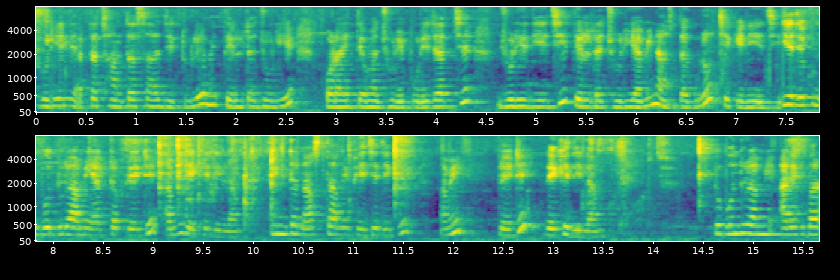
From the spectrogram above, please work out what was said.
ঝরিয়ে নিয়ে একটা ছান্তার সাহায্যে তুলে আমি তেলটা ঝরিয়ে কড়াইতে আমার ঝরে পড়ে যাচ্ছে। ঝরিয়ে দিয়েছি, তেলটা ঝরিয়ে আমি নাস্তাগুলো ছেঁকে নিয়েছি। দিয়ে দেখুন বন্ধুরা, আমি একটা প্লেটে আমি রেখে দিলাম। তিনটা নাস্তা আমি ভেজে দেখে আমি প্লেটে রেখে দিলাম। তো বন্ধুরা, আমি আরেকবার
